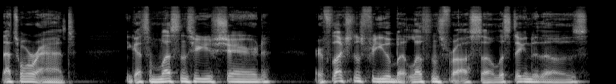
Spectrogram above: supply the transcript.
that's where we're at. You got some lessons here you've shared, reflections for you, but lessons for us. So let's dig into those.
